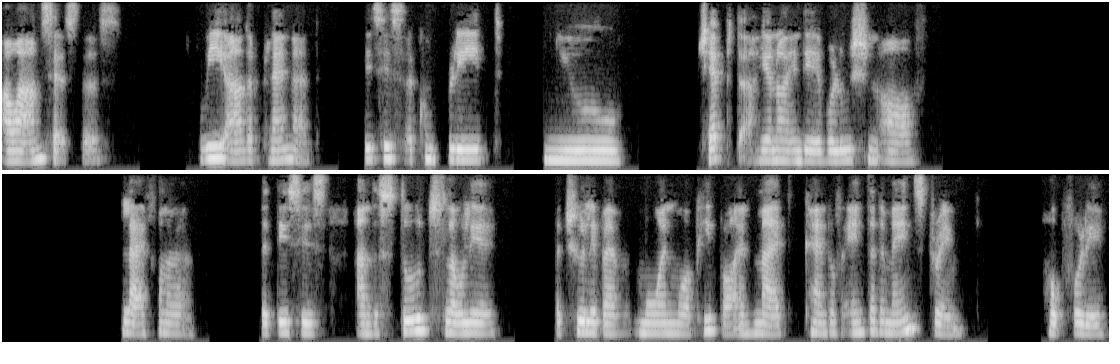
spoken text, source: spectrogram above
our ancestors. We are the planet. This is a complete new chapter, you know, in the evolution of life on Earth. That this is understood slowly but surely by more and more people and might kind of enter the mainstream, hopefully,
